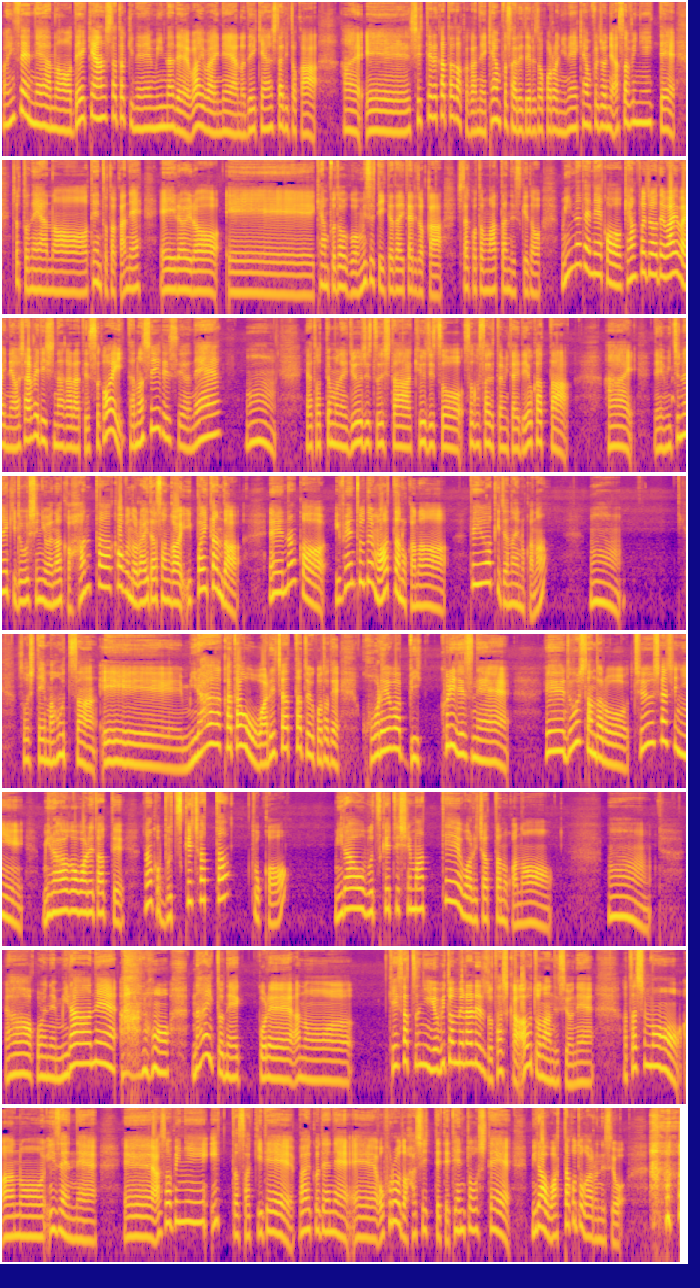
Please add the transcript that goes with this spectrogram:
まあ、以前ね、あの、デイキャンした時でね、みんなでワイワイね、あの、デイキャンしたりとか、はい、えー、知ってる方とかがね、キャンプされてるところにね、キャンプ場に遊びに行って、ちょっとね、あの、テントとかね、えー、いろいろ、えー、キャンプ道具を見せていただいたりとかしたこともあったんですけど、みんなでね、こう、キャンプ場でワイワイね、おしゃべりしながらってすごい楽しいですよね。うん。いや、とってもね、充実した休日を過ごされたみたいでよかった。はい。で、道の駅同士にはなんかハンター株のライダーさんがいっぱいいたんだ。えー、なんかイベントでもあったのかな？っていうわけじゃないのかな？うん。そして、まほっちさん、えー、ミラーが片方割れちゃったということで、これはびっくりですね。えー、どうしたんだろう？駐車時にミラーが割れたって、なんかぶつけちゃった？とか？ミラーをぶつけてしまって割れちゃったのかな？うん。いやー、これね、ミラーね、あの、ないとね、これ、あの、警察に呼び止められると確かアウトなんですよね。私も、あの、以前ね、えー、遊びに行った先で、バイクでね、えー、オフロード走ってて転倒して、ミラーを割ったことがあるんですよ。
